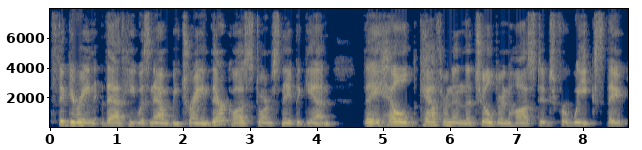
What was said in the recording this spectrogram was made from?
figuring that he was now betraying their cause, stormed Snape again. They held Catherine and the children hostage for weeks. They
